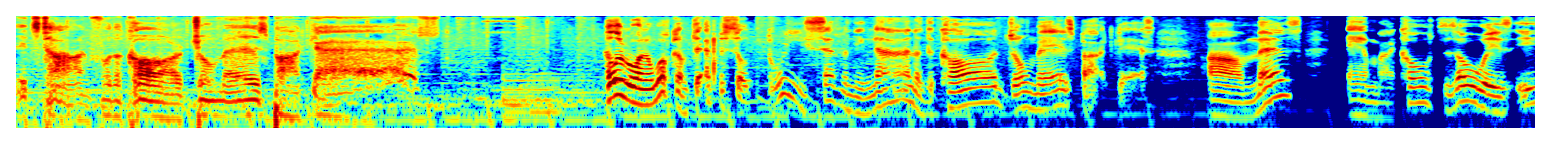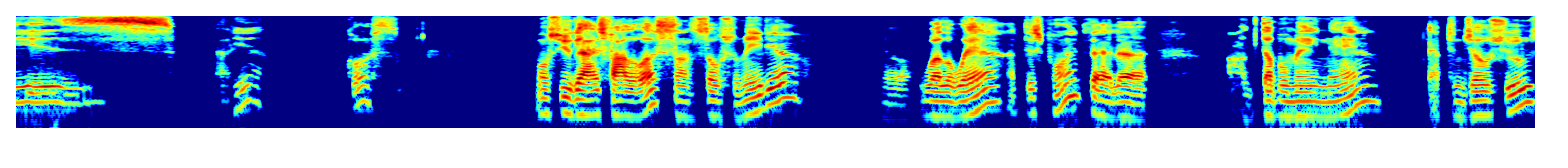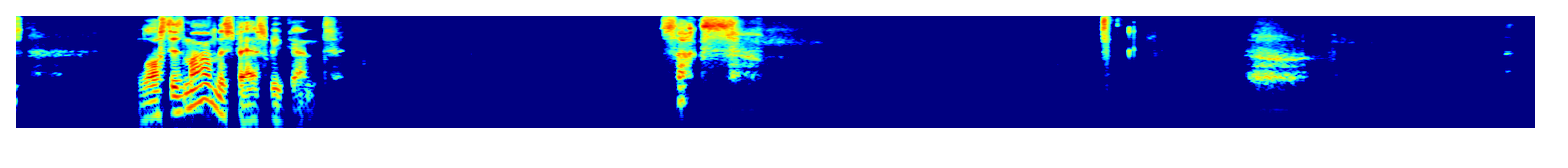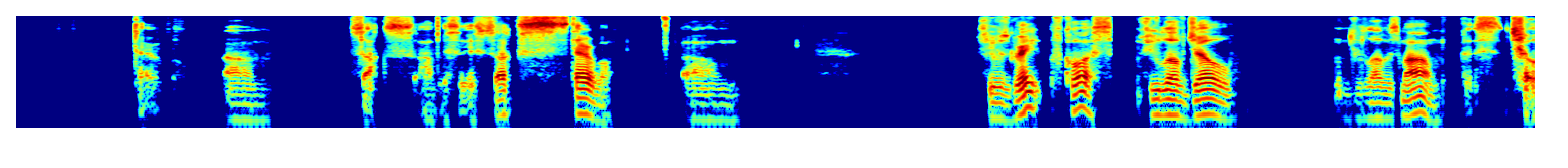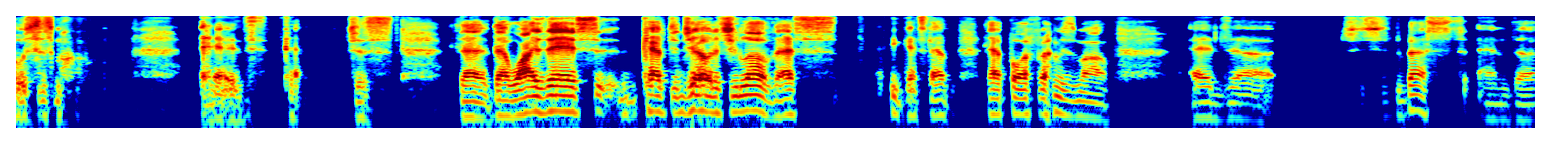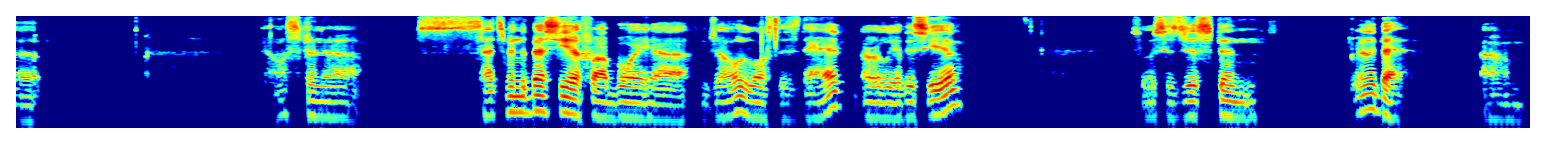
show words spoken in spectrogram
It's time for the Car JoeMeZ podcast. Hello, everyone, and welcome to episode 379 of the Car JoeMeZ podcast. I'm Mez, and my co-host, as always, is not here. Of course. Most of you guys follow us on social media. You're well aware at this point that uh, our double main man, Captain Joe Shoes, lost his mom this past weekend. Sucks. Terrible. Um, sucks. Obviously, it sucks. Terrible. Um, she was great, of course. If you love Joe, you love his mom because Joe's his mom, and that just that that wise ass Captain Joe that you love. That's he gets that that part from his mom, and uh, she's the best. And uh, you know, it's been a that's been the best year for our boy uh, Joe. Lost his dad earlier this year. So this has just been really bad. Um,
